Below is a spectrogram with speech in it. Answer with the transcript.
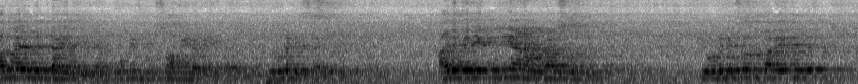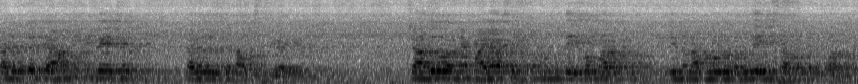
അതുവരെ അതുണ്ടായിരുന്നില്ല ഭൂമി ഭൂസ്വാമിയുടെ കയ്യിലായിരുന്നു. കുടിയാൻ അവകാശമൊന്നുമില്ല. ഫ്യൂഡലിസം എന്ന് പറയുന്നത് കടുത്ത ജാതി വിവേചനം നിലനിൽക്കുന്ന അവസ്ഥയായിരുന്നു. ചാതു പറഞ്ഞ മയാസൃഷ്ടമെന്ന് ദൈവം പറഞ്ഞു എന്ന് നമ്മളോട് വെറുതെ ഈ സവർണർ പറഞ്ഞു.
